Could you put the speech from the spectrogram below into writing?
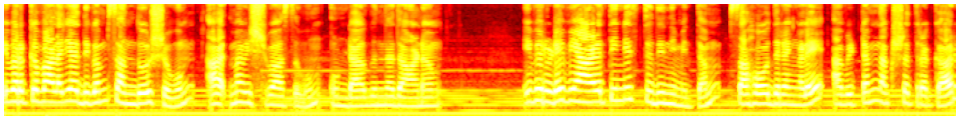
ഇവർക്ക് വളരെയധികം സന്തോഷവും ആത്മവിശ്വാസവും ഉണ്ടാകുന്നതാണ്. ഇവരുടെ വ്യാഴത്തിന്റെ സ്ഥിതി നിമിത്തം സഹോദരങ്ങളെ അവിട്ടം നക്ഷത്രക്കാർ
